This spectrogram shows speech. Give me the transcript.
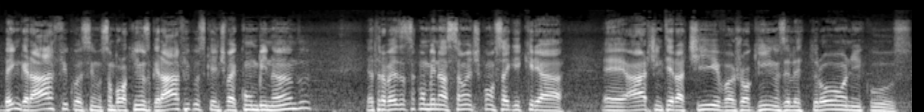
bem gráfico, assim, são bloquinhos gráficos que a gente vai combinando, e através dessa combinação a gente consegue criar é, arte interativa, joguinhos eletrônicos,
